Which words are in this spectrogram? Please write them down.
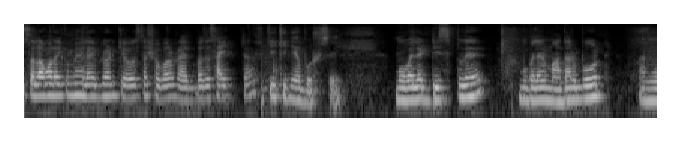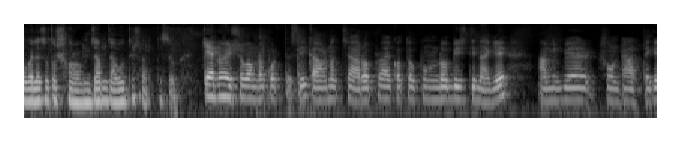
আসসালামু আলাইকুম, হ্যালো এভরিওয়ান, কি অবস্থা সবার? রাত বাজে সাইটটা কি কি নিয়ে বসছি? মোবাইলের ডিসপ্লে, মোবাইলের মাদারবোর্ড আর মোবাইলের যত সরঞ্জাম যাবতীয় সব কিছু কেন এসব আমরা করতেছি? কারণ হচ্ছে আরও প্রায় কত, পনেরো, বিশ দিন আগে আমি বের ফোনটা হাত থেকে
